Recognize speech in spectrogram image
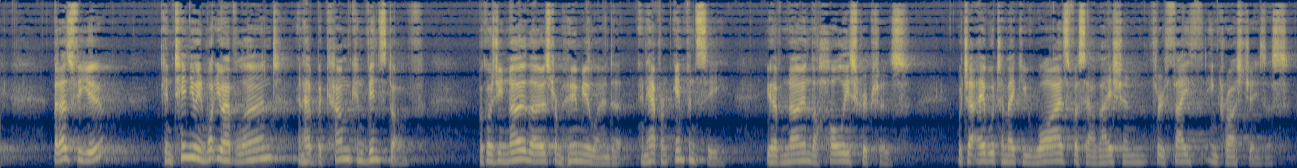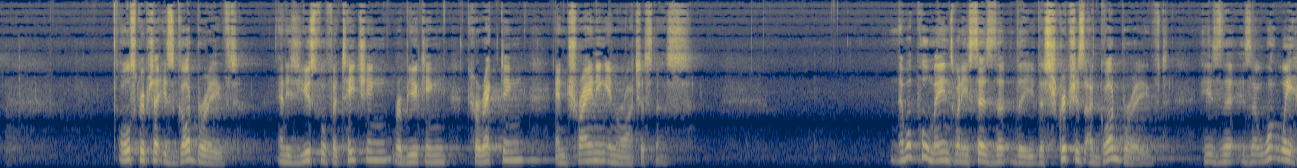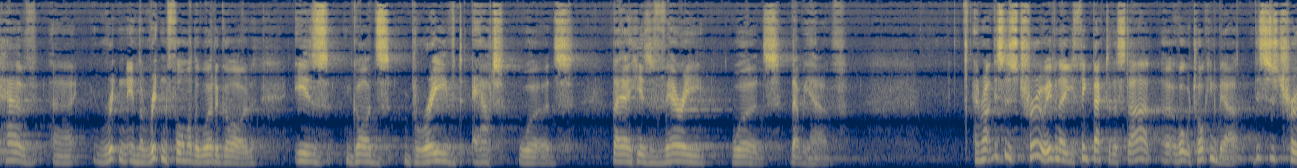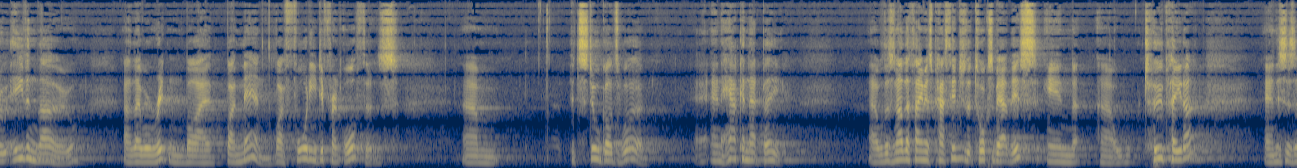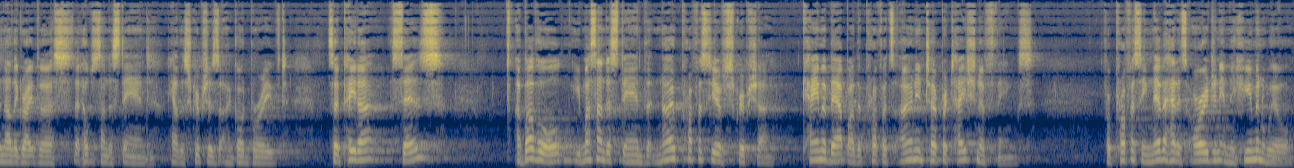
But as for you, continue in what you have learned and have become convinced of because you know those from whom you learned it, and how from infancy you have known the Holy Scriptures, which are able to make you wise for salvation through faith in Christ Jesus. All Scripture is God breathed and is useful for teaching, rebuking, correcting, and training in righteousness. Now, what Paul means when he says that the, the Scriptures are God breathed is that, is that what we have uh, written in the written form of the Word of God is God's breathed out words. They are His very words that we have. And right, this is true, even though you think back to the start of what we're talking about, this is true even though uh, they were written by, by men, by 40 different authors. Um, it's still God's word. And how can that be? Uh, well, there's another famous passage that talks about this in uh, 2 Peter and this is another great verse that helps us understand how the scriptures are God breathed. So Peter says, Above all, you must understand that no prophecy of scripture came about by the prophet's own interpretation of things. For prophecy never had its origin in the human will,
